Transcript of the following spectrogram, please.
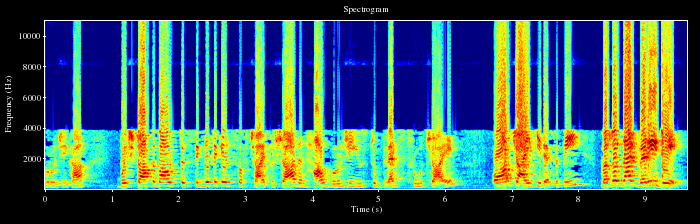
Guru ji का which talk about the significance of chai prasad and how Guruji used to bless through chai or chai ki recipe. Matlab that very day.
